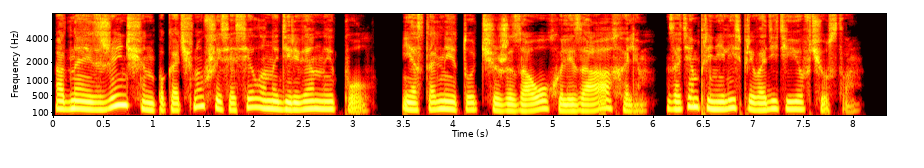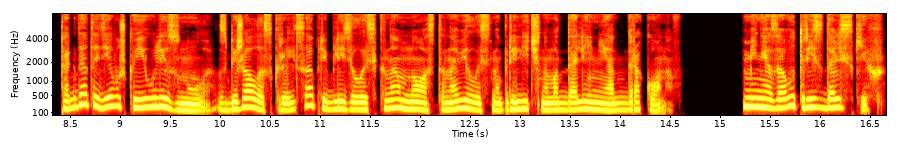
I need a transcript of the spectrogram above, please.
Одна из женщин, покачнувшись, осела на деревянный пол, и остальные тотчас же заохали, заахали, затем принялись приводить ее в чувство. Тогда-то девушка и улизнула, сбежала с крыльца, приблизилась к нам, но остановилась на приличном отдалении от драконов. «Меня зовут Рис Дальских»,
